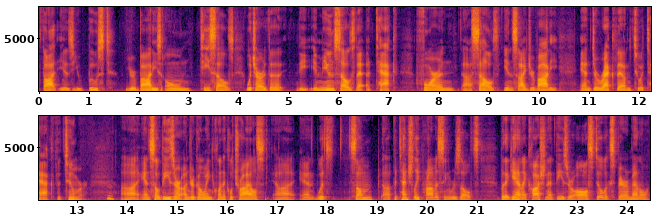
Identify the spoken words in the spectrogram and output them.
thought is you boost your body's own T cells, which are the, the immune cells that attack foreign uh, cells inside your body, and direct them to attack the tumor. Hmm. Uh, and so these are undergoing clinical trials, uh, and with some uh, potentially promising results. But again, I caution that these are all still experimental,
